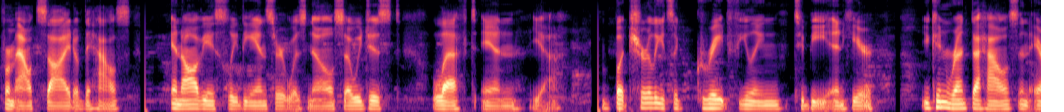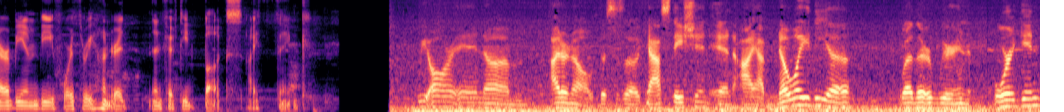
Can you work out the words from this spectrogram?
from outside of the house. And obviously the answer was no, so we just left and yeah. But surely it's a great feeling to be in here. You can rent the house and Airbnb for 350 bucks, I think. We are in, um, I don't know, this is a gas station, and I have no idea whether we're in Oregon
